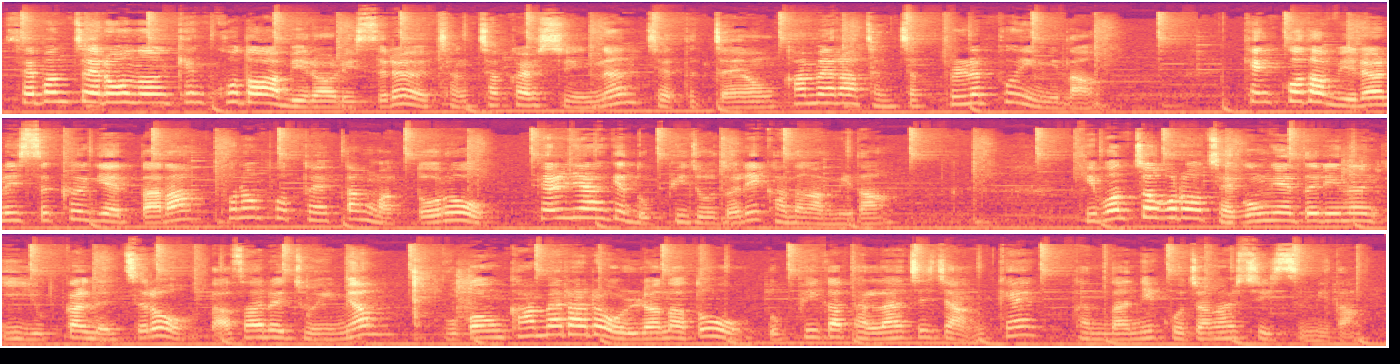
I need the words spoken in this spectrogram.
세 번째로는 캠코더와 미러리스를 장착할 수 있는 Z자형 카메라 장착 플랫폼입니다. 캠코더 미러리스 크기에 따라 프롬포터에 딱 맞도록 편리하게 높이 조절이 가능합니다. 기본적으로 제공해드리는 이 육각 렌즈로 나사를 조이면 무거운 카메라를 올려놔도 높이가 달라지지 않게 간단히 고정할 수 있습니다.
